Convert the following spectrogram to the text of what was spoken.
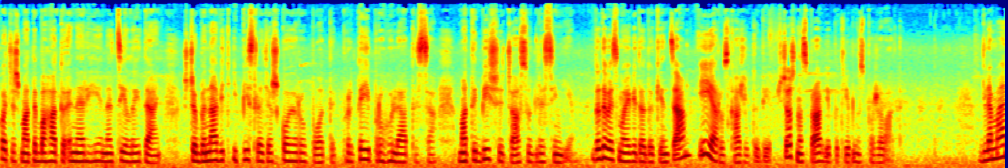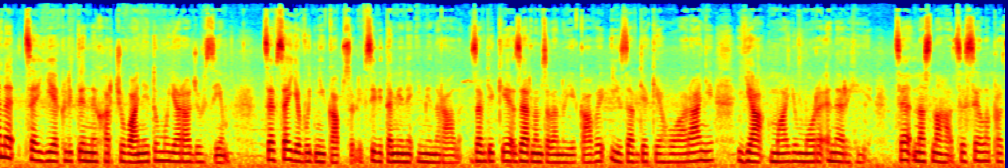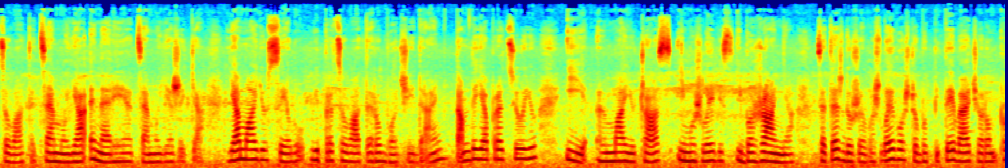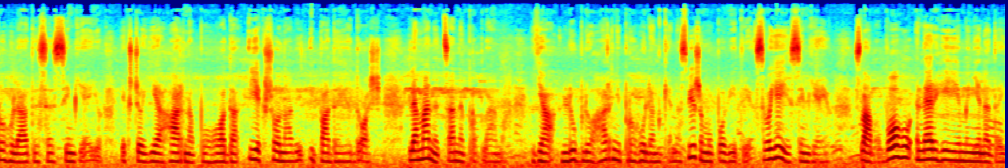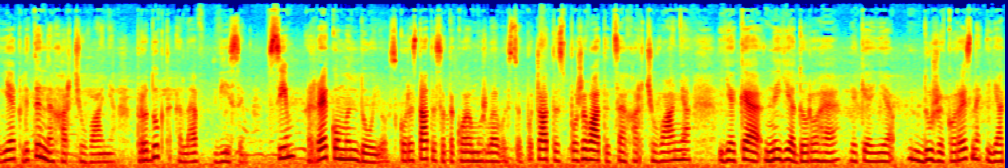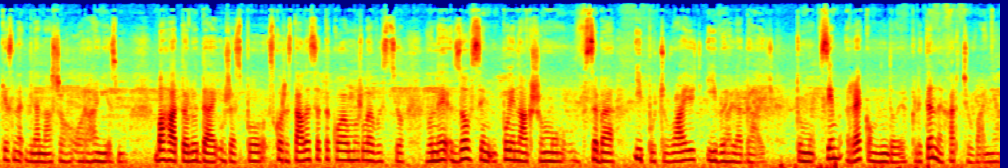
Хочеш мати багато енергії на цілий день, щоб навіть і після тяжкої роботи прийти і прогулятися, мати більше часу для сім'ї. Додивись моє відео до кінця, і я розкажу тобі, що ж насправді потрібно споживати. Для мене це є клітинне харчування, і тому я раджу всім. Це все є в одній капсулі, всі вітаміни і мінерали. Завдяки зернам зеленої кави і завдяки гуарані я маю море енергії. Це наснага, це сила працювати, це моя енергія, це моє життя. Я маю силу відпрацювати робочий день там, де я працюю, і е, маю час, і можливість, і бажання. Це теж дуже важливо, щоб піти вечором прогулятися з сім'єю, якщо є гарна погода, і якщо навіть і падає дощ. Для мене це не проблема. Я люблю гарні прогулянки на свіжому повітрі своєю сім'єю. Слава Богу, енергії мені надає клітинне харчування, продукт ЛФ 8. Всім рекомендую скористатися такою можливістю, почати споживати це харчування, яке не є дороге, яке є дуже корисне і якісне для нашого організму. Багато людей вже скористалися такою можливістю. Вони зовсім по-інакшому в себе і почувають, і виглядають. Тому всім рекомендую клітинне харчування.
